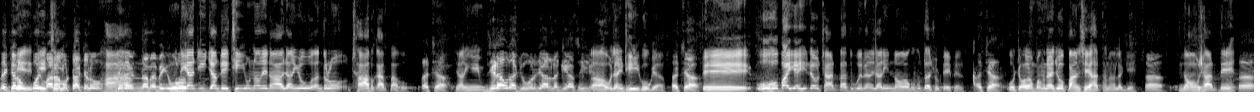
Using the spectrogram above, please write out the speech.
ਨਹੀਂ ਚਲੋ ਦੇ- ਕੋਈ ਦੇਸੀ- ਮਾੜਾ ਮੋਟਾ ਚਲੋ ਹਾਂ, ਜਿਹੜੇ। ਨਵੇਂ ਬਈ ਉਹ ਹੁੰਦੀਆਂ ਚੀਜ਼ਾਂ ਦੇਸੀ ਉਹਨਾਂ ਦੇ ਨਾਲ ਜਾਨੀ ਉਹ ਅੰਦਰੋਂ ਸਾਫ਼ ਕਰਤਾ ਉਹ। ਅੱਛਾ। ਜਾਨੀ ਜਿਹੜਾ ਉਹਦਾ ਜ਼ੋਰ ਜ਼ਾਰ ਲੱਗਿਆ ਸੀ। ਆਹੋ ਜਾਨੀ ਠੀਕ ਹੋ ਗਿਆ। ਅੱਛਾ। ਤੇ ਉਹ ਭਾਈ ਅਸੀਂ ਜਦੋਂ ਛੱਡਤਾ ਦੂਏ ਦਿਨ ਜਾਨੀ 9 ਕਬੂਤਰ ਛੁੱਟੇ ਫਿਰ। ਅੱਛਾ। ਉਹ 14 15 ਜੋ 5 6 ਹੱਥ ਨਾਲ ਲੱਗੇ। ਹਾਂ। 9 ਛੱਡਤੇ। ਹਾਂ।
